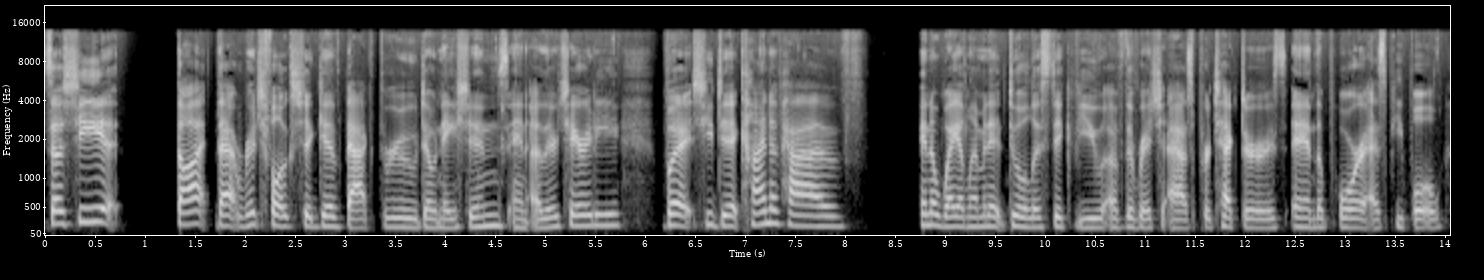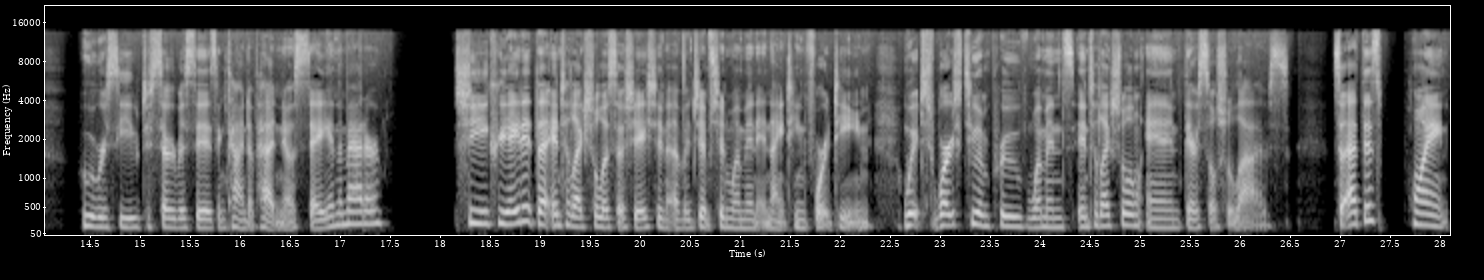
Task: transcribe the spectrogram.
So she thought that rich folks should give back through donations and other charity, but she did kind of have, in a way, a limited dualistic view of the rich as protectors and the poor as people who received services and kind of had no say in the matter. She created the Intellectual Association of Egyptian Women in 1914, which worked to improve women's intellectual and their social lives. So at this point,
